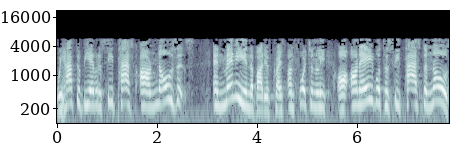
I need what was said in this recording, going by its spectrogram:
We have to be able to see past our noses. And many in the body of Christ, unfortunately, are unable to see past the nose.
